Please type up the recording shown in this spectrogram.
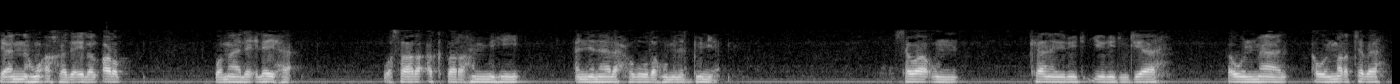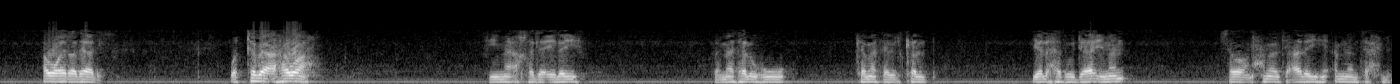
لأنه أخذ إلى الأرض ومال إليها وصار أكبر همه أن ينال حظوظه من الدنيا. سواء كان يريد, يريد الجاه أو المال أو المرتبة أو غير ذلك واتبع هواه فيما أخذ إليه فمثله كمثل الكلب يلهث دائما سواء حملت عليه أم لم تحمل.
